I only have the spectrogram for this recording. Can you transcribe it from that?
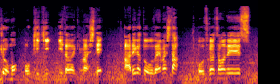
今日もお聴きいただきましてありがとうございました。お疲れ様です。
